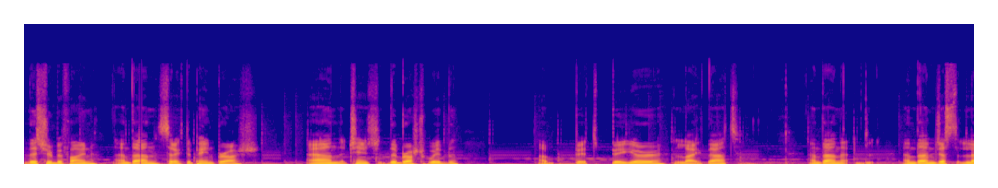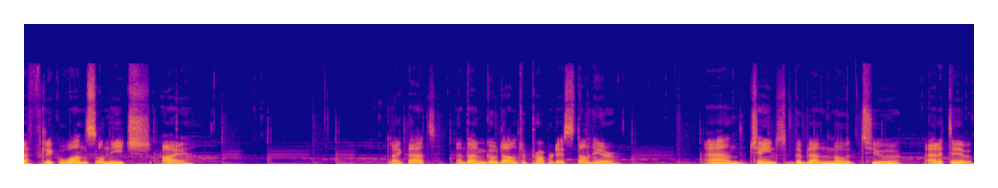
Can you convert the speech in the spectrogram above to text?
This should be fine. And then select the paintbrush and change the brush width a bit bigger like that. And then and then just left click once on each eye like that. And then go down to properties down here and change the blend mode to additive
